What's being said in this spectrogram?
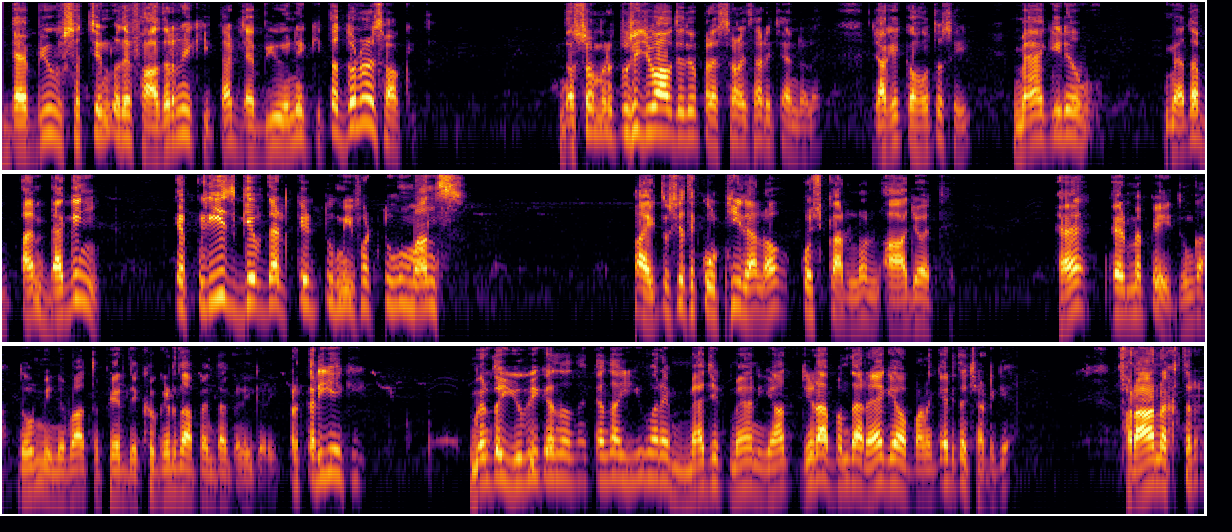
ਡੈਬਿਊ ਸਚਿਨ ਉਹਦੇ ਫਾਦਰ ਨੇ ਕੀਤਾ ਡੈਬਿਊ ਇਹਨੇ ਕੀਤਾ, ਦੋਨੋਂ ਨੇ 100 ਕੀਤਾ। ਦੱਸੋ ਮੈਨੂੰ, ਤੁਸੀਂ ਜਵਾਬ ਦੇ ਦਿਓ ਪ੍ਰੈਸ ਵਾਲੇ ਸਾਰੇ ਚੈਨਲ ਵਾਲੇ। ਜਾ ਕੇ ਕਹੋ ਤਾਂ ਸਹੀ। ਮੈਂ ਕੀ ਮੈਂ ਤਾਂ ਆਈ ਐਮ ਬੈਗਿੰਗ ਕਿ please give that kid to me for 2 months ਭਾਈ, ਤੁਸੀਂ ਇੱਥੇ ਕੋਠੀ ਲੈ ਲਓ ਕੁਝ ਕਰ ਲਓ, ਆ ਜਾਓ ਇੱਥੇ। ਹੈ? ਫਿਰ ਮੈਂ ਭੇਜ ਦੂੰਗਾ। 2 ਮਹੀਨੇ ਬਾਅਦ ਤਾਂ ਫਿਰ ਦੇਖੋ ਗਿਰਦਾ ਪੈਂਦਾ ਗੜੀ ਗਲੀ ਪਰ ਕਰੀਏ ਕੀ? ਮੈਨੂੰ ਤਾਂ ਯੂ ਵੀ ਕਹਿੰਦਾ ਹੁੰਦਾ, ਕਹਿੰਦਾ you are a magic man ਜਾਂ ਜਿਹੜਾ ਬੰਦਾ ਰਹਿ ਗਿਆ, ਉਹ ਬਣ ਗਿਆ, ਨਹੀਂ ਤਾਂ ਛੱਡ ਗਿਆ। ਫਰਾਨ ਅਖਤਰ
